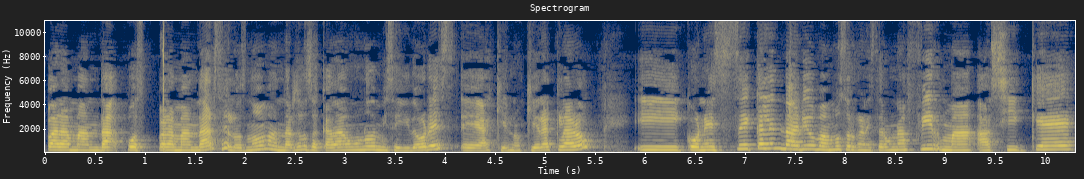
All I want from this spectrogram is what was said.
para mandar, pues para mandárselos, ¿no? Mandárselos a cada uno de mis seguidores, eh, a quien lo quiera, claro. Y con ese calendario vamos a organizar una firma, así que,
